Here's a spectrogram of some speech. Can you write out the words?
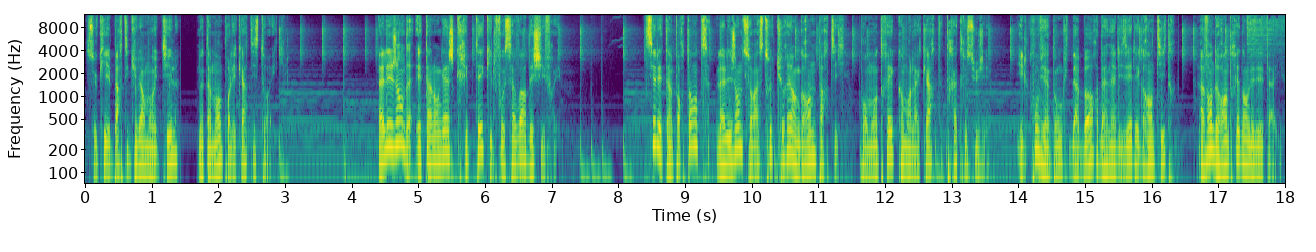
ce qui est particulièrement utile, notamment pour les cartes historiques. La légende est un langage crypté qu'il faut savoir déchiffrer. Si elle est importante, la légende sera structurée en grande partie, pour montrer comment la carte traite le sujet. Il convient donc d'abord d'analyser les grands titres avant de rentrer dans les détails.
